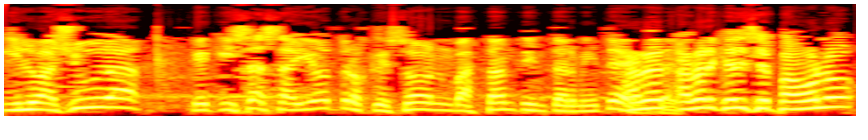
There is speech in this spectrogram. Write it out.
y, lo ayuda que quizás hay otros que son bastante intermitentes. A ver, a ver qué dice Paolo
